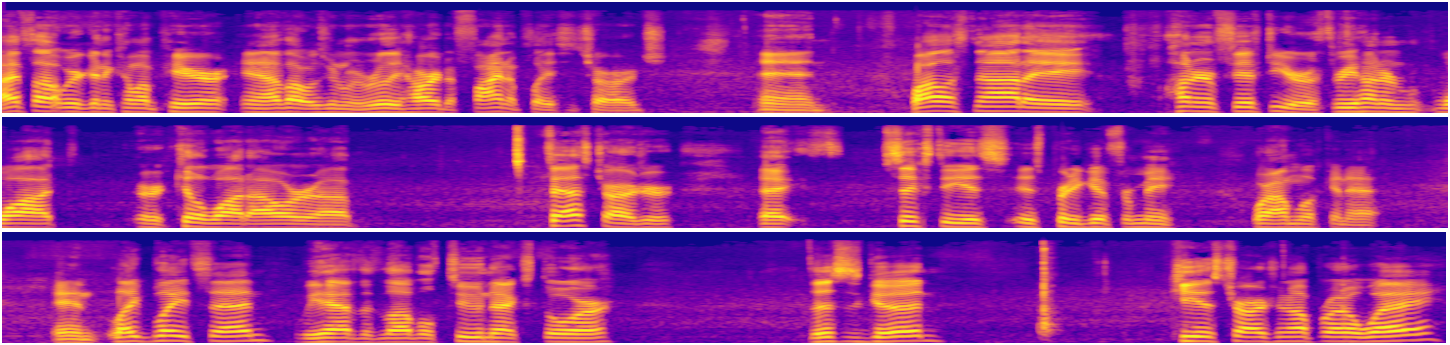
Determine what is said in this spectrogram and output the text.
I thought we were going to come up here, and I thought it was going to be really hard to find a place to charge. And while it's not a 150 or a 300 watt or kilowatt hour uh, fast charger, uh, 60 is, is pretty good for me where I'm looking at. And like Blade said, we have the level two next door. This is good. Kia's charging up right away.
